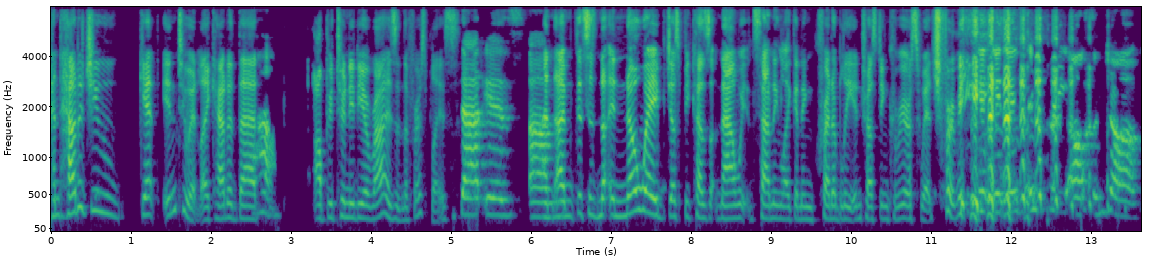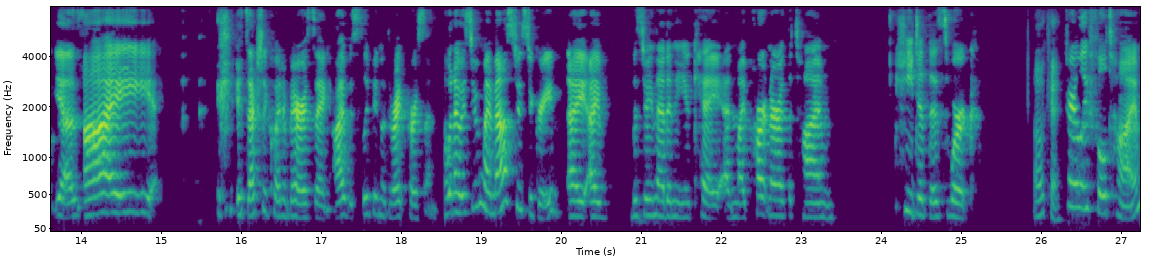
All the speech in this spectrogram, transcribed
and how did you get into it? Like, how did that wow opportunity arise in the first place. That is, um, and I'm, this is no, in no way just because now it's sounding like an incredibly interesting career switch for me. it, it is a pretty awesome job. Yes, I. It's actually quite embarrassing. I was sleeping with the right person when I was doing my master's degree. I, I was doing that in the UK, and my partner at the time, he did this work, okay, fairly full time.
